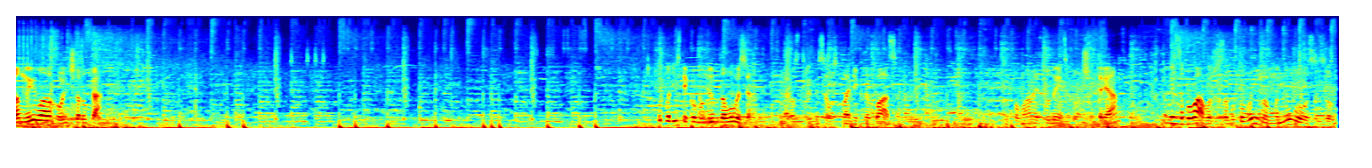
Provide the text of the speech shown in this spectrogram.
Данила Гончарука. футболіст, якому не вдалося розкритися у складі Кривбаса. Кованець Донецького Шахтарян. Ну, Він забував уже за Буковину минулого сезону.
